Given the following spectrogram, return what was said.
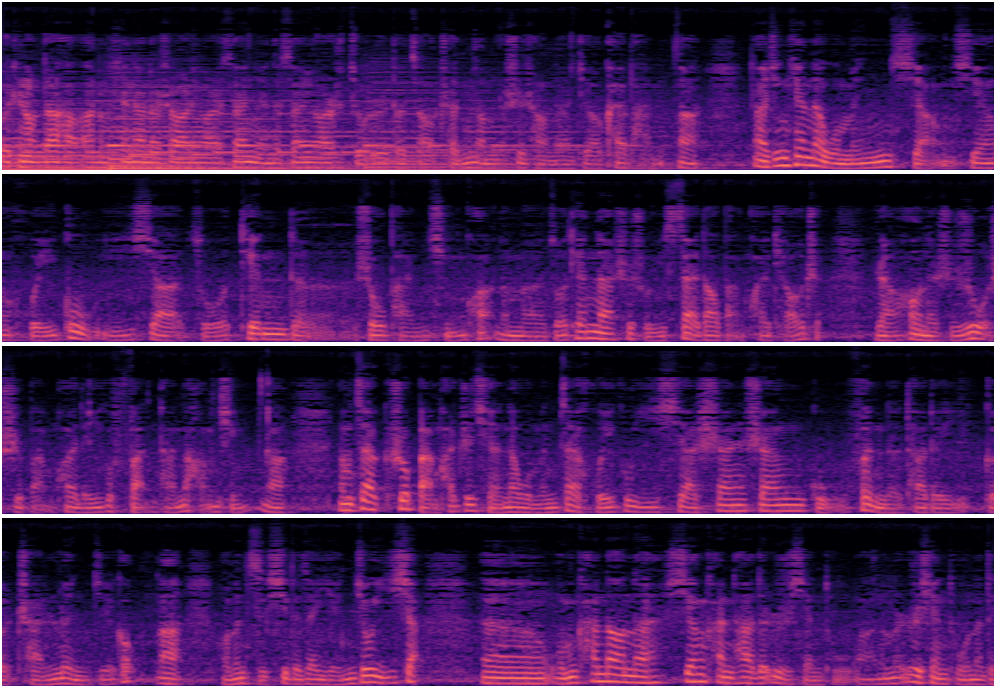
各位听众，大家好啊！那么现在呢是二零二三年的三月二十九日的早晨，那么市场呢就要开盘啊。那今天呢，我们想先回顾一下昨天的收盘情况。那么昨天呢是属于赛道板块调整，然后呢是弱势板块的一个反弹的行情啊。那么在说板块之前呢，我们再回顾一下杉杉股份的它的一个缠论结构啊。我们仔细的再研究一下。嗯，我们看到呢，先看它的日线图啊。那么日线图呢，它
